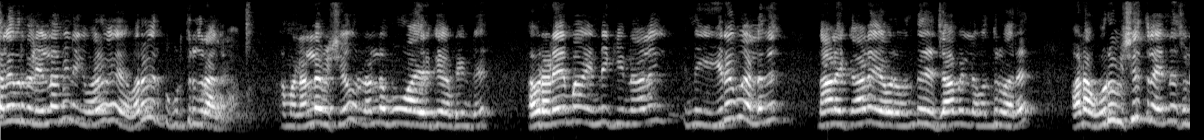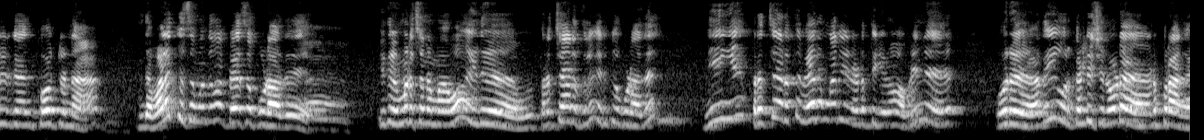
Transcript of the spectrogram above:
தலைவர்கள் எல்லாமே இன்னைக்கு வரவே வரவேற்பு கொடுத்துருக்குறாங்க. ஆமாம் நல்ல விஷயம் ஒரு நல்ல மூவ் ஆயிருக்கு அப்படின்ட்டு அவர் அநேகமாக இன்னைக்கு நாளை இன்னைக்கு இரவு அல்லது நாளை காலை அவர் வந்து ஜாமீனில் வந்துருவார். ஆனால் ஒரு விஷயத்தில் என்ன சொல்லியிருக்காங்க கோர்ட்டுனா இந்த வழக்கு சம்மந்தமாக பேசக்கூடாது. இது விமர்சனமாவோ இது பிரச்சாரத்தில் இருக்கக்கூடாது. நீங்கள் பிரச்சாரத்தை வேற மாதிரி நடத்திக்கணும் அப்படின்னு ஒரு அதையும் ஒரு கண்டிஷனோட அனுப்புகிறாங்க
